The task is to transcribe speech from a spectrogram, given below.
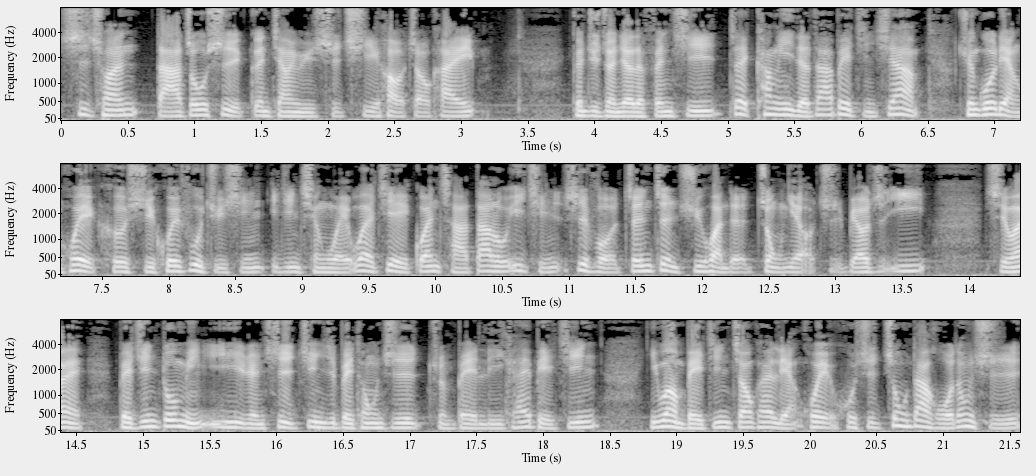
四川达州市更将于十七号召开。根据专家的分析，在抗疫的大背景下，全国两会何时恢复举行，已经成为外界观察大陆疫情是否真正趋缓的重要指标之一。此外，北京多名异议人士近日被通知准备离开北京。以往北京召开两会或是重大活动时，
